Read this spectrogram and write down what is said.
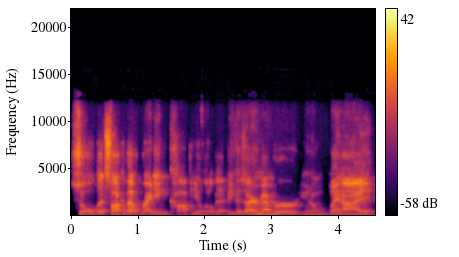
So let's talk about writing copy a little bit because i remember you know when i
